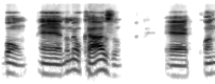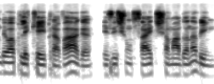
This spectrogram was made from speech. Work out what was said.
Bom, é, no meu caso, é, quando eu apliquei para a vaga, existe um site chamado Anabim.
